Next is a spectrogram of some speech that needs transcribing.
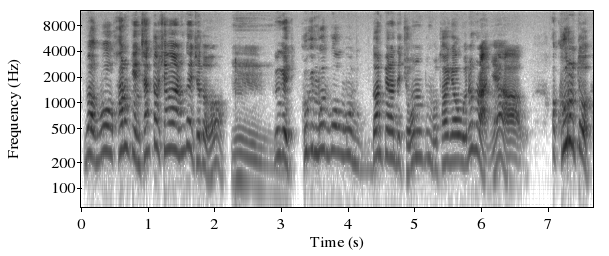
뭐, 뭐, 하는 게 괜찮다고 생각하는 거예요, 저도. 음. 그러니까, 그게 뭐, 뭐, 뭐, 남편한테 조언도 못하게 하고 이런 건 아니야. 아, 그걸 또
